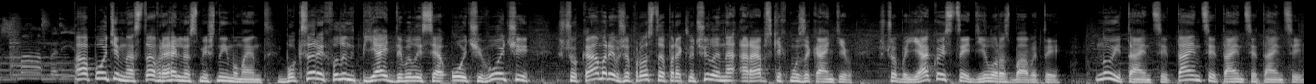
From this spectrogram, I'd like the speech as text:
smart, man. А потім настав реально смішний момент. Боксери хвилин 5 дивилися очі в очі, що камери вже просто переключили на арабських музикантів, щоб якось це діло розбавити. Ну і танці, танці, танці, танці.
